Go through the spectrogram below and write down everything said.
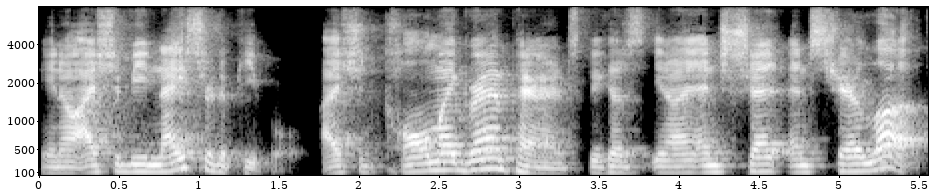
You know, I should be nicer to people. I should call my grandparents because, you know, and share and share love.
